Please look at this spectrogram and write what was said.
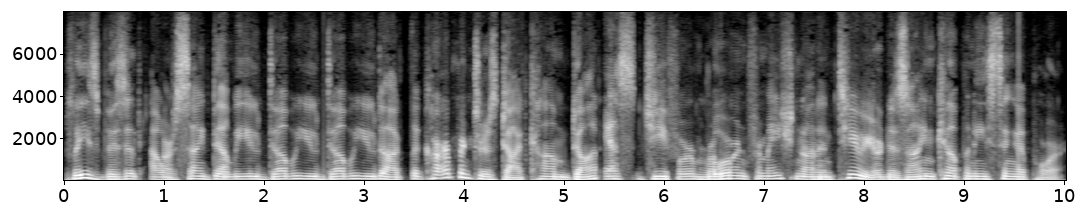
Please visit our site www.thecarpenters.com.sg for more information on Interior Design Company Singapore.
